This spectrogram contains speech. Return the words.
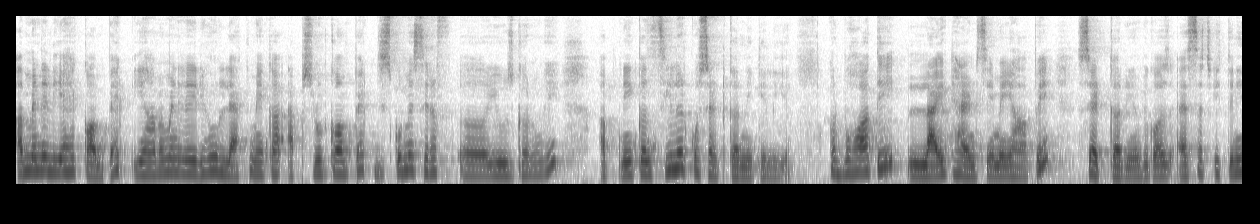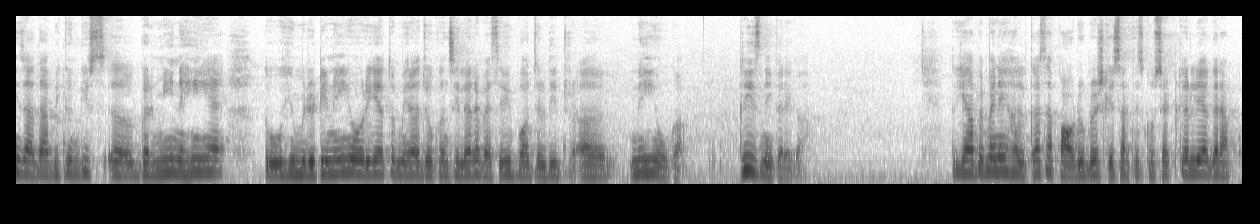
अब मैंने लिया है कॉम्पैक्ट यहाँ पे मैंने ले रही हूँ लैक्मे का एप्सलूट कॉम्पैक्ट जिसको मैं सिर्फ़ यूज़ करूँगी अपने कंसीलर को सेट करने के लिए। और बहुत ही लाइट हैंड से मैं यहाँ पे सेट कर रही हूँ बिकॉज़ एज सच इतनी ज़्यादा अभी क्योंकि गर्मी नहीं है तो ह्यूमिडिटी नहीं हो रही है तो मेरा जो कंसीलर है वैसे भी बहुत जल्दी नहीं होगा क्रीज नहीं करेगा। तो यहाँ पे मैंने हल्का सा पाउडर ब्रश के साथ इसको सेट कर लिया। अगर आप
